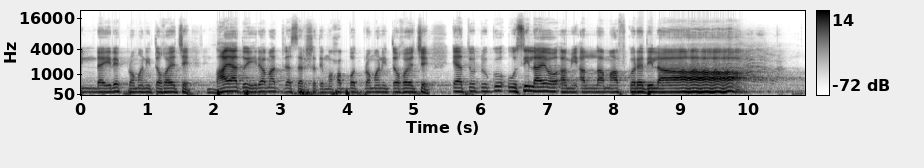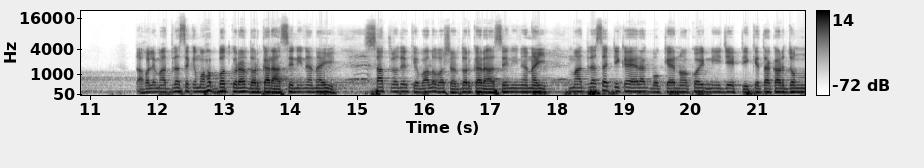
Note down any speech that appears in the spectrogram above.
ইনডাইরেক্ট প্রমাণিত হয়েছে। ভায়া দইরা মাদ্রাসার সাথে মহব্বত প্রমাণিত হয়েছে। এতটুকু উসিলায়ও আমি আল্লাহ মাফ করে দিলাম। তাহলে মাদ্রাসাকে মহব্বত করার দরকার আসেনি না নাই? ছাত্রদেরকে ভালোবাসার দরকার আসেনি না নাই? মাদ্রাসা টিকায় রাখব কেন? কয় নিজে টিকে থাকার জন্য?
